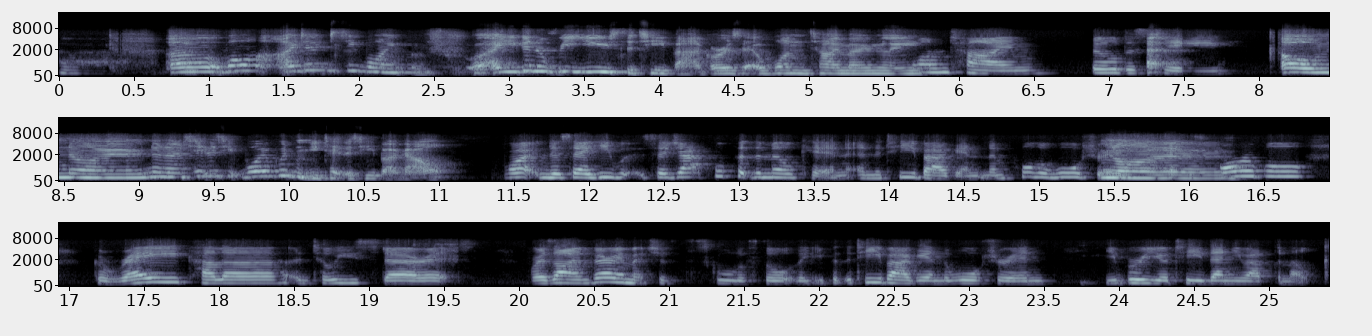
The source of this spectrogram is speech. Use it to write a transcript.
Oh well, I don't see why. Are you going to reuse the tea bag or is it a one time only? One time, builder's Uh, tea. Oh no, no, no! Take the tea. Why wouldn't you take the tea bag out? Right, and so he, so Jack will put the milk in and the tea bag in, and then pour the water in. No. this horrible grey colour until you stir it. Whereas I'm very much of the school of thought that you put the tea bag in, the water in, you brew your tea, then you add the milk.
